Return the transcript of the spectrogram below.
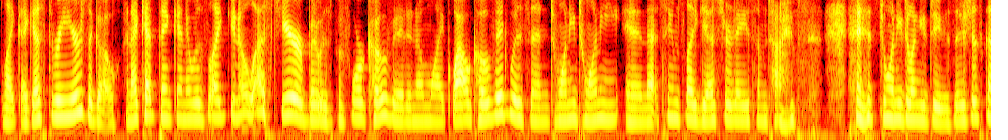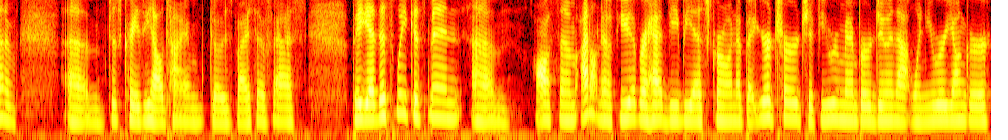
like I guess three years ago. And I kept thinking it was like, you know, last year, but it was before COVID. And I'm like, wow, COVID was in 2020. And that seems like yesterday sometimes. and it's 2022. So it's just kind of um, just crazy how time goes by so fast. But yeah, this week has been um, awesome. I don't know if you ever had VBS growing up at your church, if you remember doing that when you were younger.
